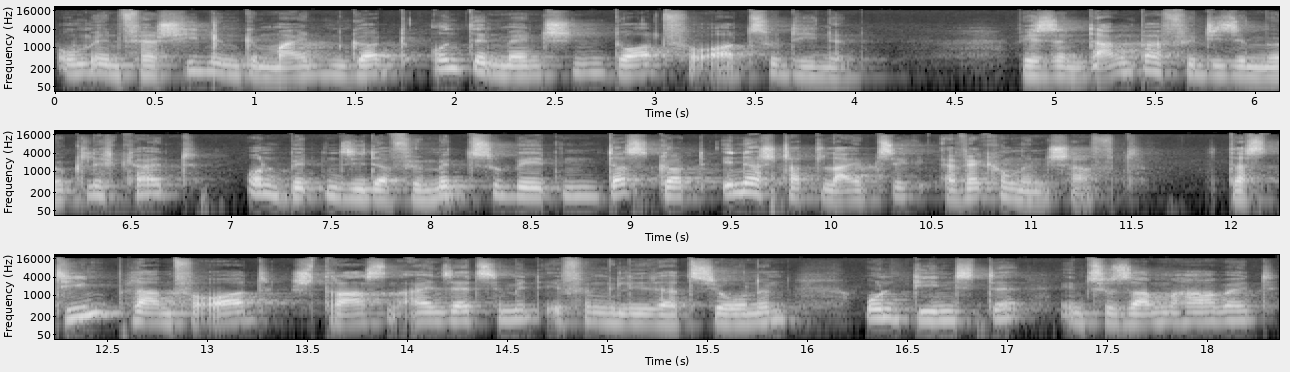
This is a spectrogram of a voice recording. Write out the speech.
um in verschiedenen Gemeinden Gott und den Menschen dort vor Ort zu dienen. Wir sind dankbar für diese Möglichkeit und bitten Sie dafür mitzubeten, dass Gott in der Stadt Leipzig Erweckungen schafft. Das Team plant vor Ort Straßeneinsätze mit Evangelisationen und Dienste in Zusammenarbeit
